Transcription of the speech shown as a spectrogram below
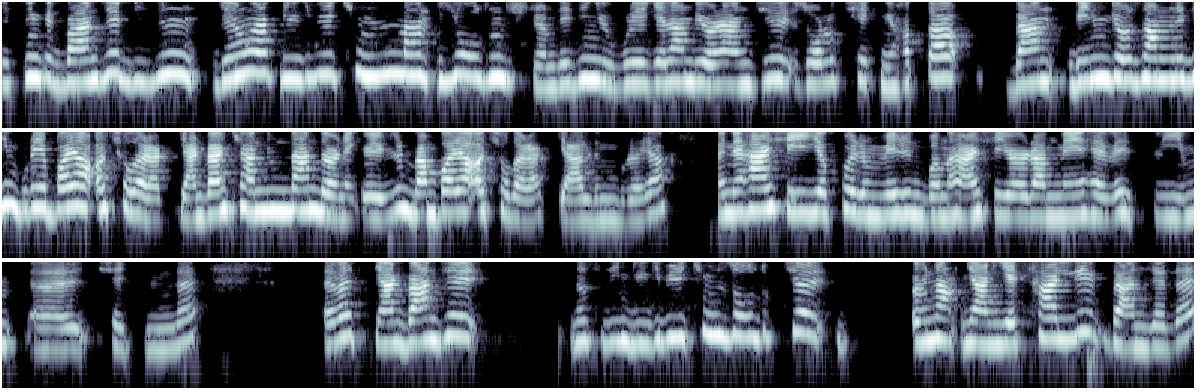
Kesinlikle. Bence bizim genel olarak bilgi birikimimizin ben iyi olduğunu düşünüyorum. Dediğim gibi buraya gelen bir öğrenci zorluk çekmiyor. Hatta ben benim gözlemlediğim buraya bayağı aç olarak yani ben kendimden de örnek verebilirim. Ben bayağı aç olarak geldim buraya hani her şeyi yaparım verin bana her şeyi öğrenmeye hevesliyim e, şeklinde. Evet yani bence nasıl diyeyim bilgi birikimimiz oldukça önem yani yeterli bence de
